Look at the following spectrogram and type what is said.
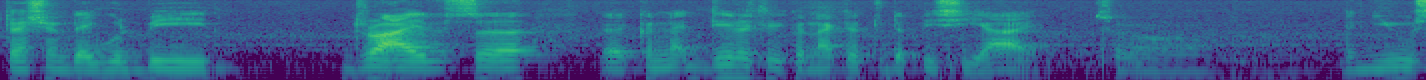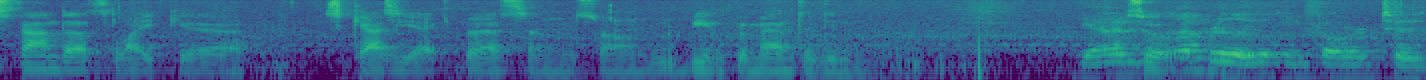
potentially they will be drives uh, uh, connect directly connected to the PCI. So the new standards like uh, SCSI Express and so on will be implemented in. Yeah, I'm, So- I'm really looking forward to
